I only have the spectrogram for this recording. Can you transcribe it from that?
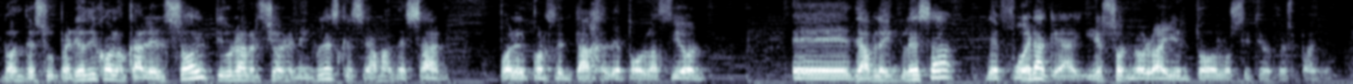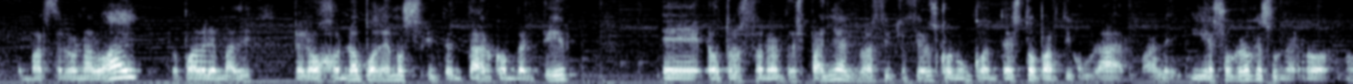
donde su periódico local El Sol tiene una versión en inglés que se llama The Sun por el porcentaje de población eh, de habla inglesa de fuera que hay. Y eso no lo hay en todos los sitios de España. En Barcelona lo hay, lo puede haber en Madrid. Pero ojo, no podemos intentar convertir eh, otras zonas de España en unas instituciones con un contexto particular. ¿vale? Y eso creo que es un error. ¿no?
